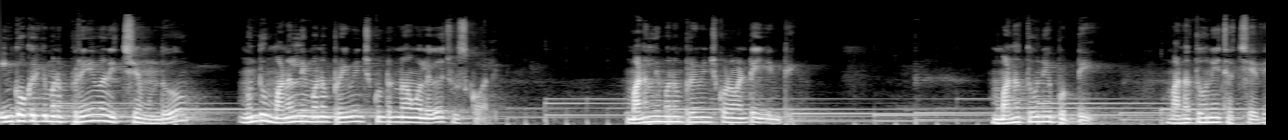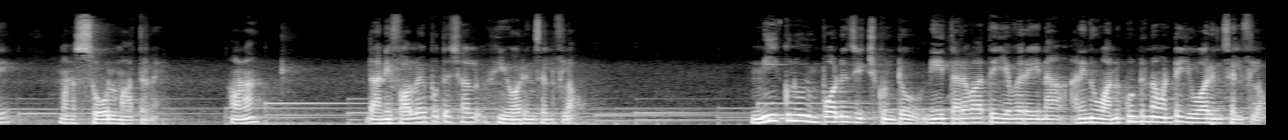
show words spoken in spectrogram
ఇంకొకరికి మన ప్రేమని ఇచ్చే ముందు ముందు మనల్ని మనం ప్రేమించుకుంటున్నామో లేదో చూసుకోవాలి. మనల్ని మనం ప్రేమించుకోవడం అంటే ఏంటి? మనతోనే పుట్టి మనతోనే చచ్చేది మన సోల్ మాత్రమే. అవునా? దాన్ని ఫాలో అయిపోతే చాలు. You are in self love నీకు నువ్వు ఇంపార్టెన్స్ ఇచ్చుకుంటూ నీ తర్వాతే ఎవరైనా అని నువ్వు అనుకుంటున్నావంటే you are in self love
